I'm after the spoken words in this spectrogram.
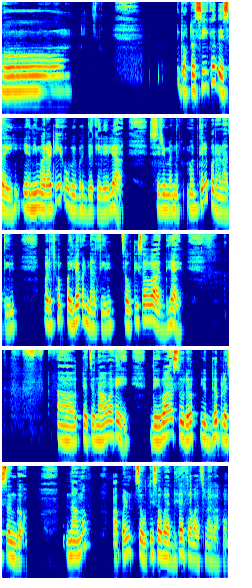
ओम. डॉक्टर सी ग देसाई यांनी मराठी ओविबद्ध केलेल्या श्रीमन मद्गल पुराणातील प्रथम पहिल्या खंडातील चौतीसावा अध्याय. त्याचं नाव आहे देवासुर युद्ध प्रसंग. नाम आपण चौतीसावा अध्यायाचा वाचणार आहोत.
